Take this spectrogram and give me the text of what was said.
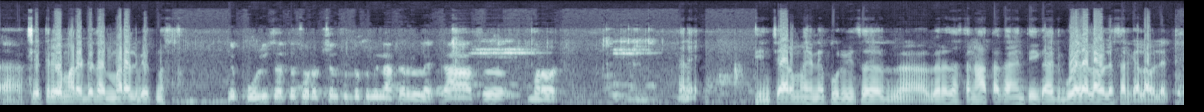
अं, क्षेत्रीय मराठीत आम्ही मारायला भेट नसतो. ते पोलिसाचं संरक्षण सुद्धा तुम्ही नाकारलेलं आहे. का असं मला वाटतं? अरे तीन चार महिन्यापूर्वीच गरज असताना आता काय ती काय गोळ्या लावल्यासारख्या लावल्यात त्या.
